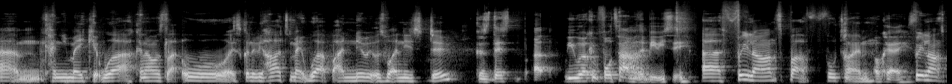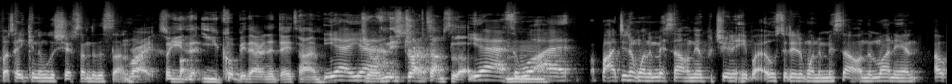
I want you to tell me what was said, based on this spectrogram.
Um, can you make it work? And I was like, oh, it's going to be hard to make work, but I knew it was what I needed to do. Because this, uh, we working full time at the BBC. Uh, freelance, but full time. Okay. Freelance, but taking all the shifts under the sun. Right. So you you could be there in the daytime. Yeah, yeah. During this drive time slot. Yeah. So Mm. what I, but I didn't want to miss out on the opportunity, but I also didn't want to miss out on the money. And I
